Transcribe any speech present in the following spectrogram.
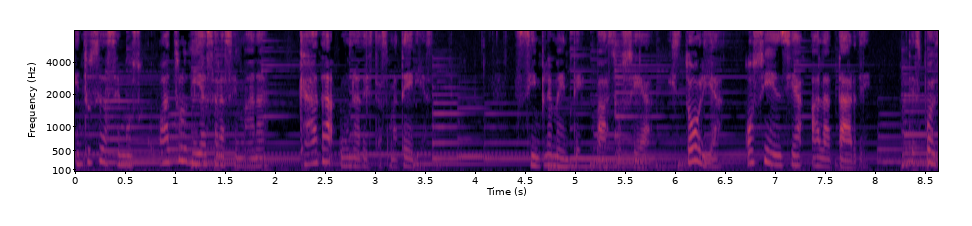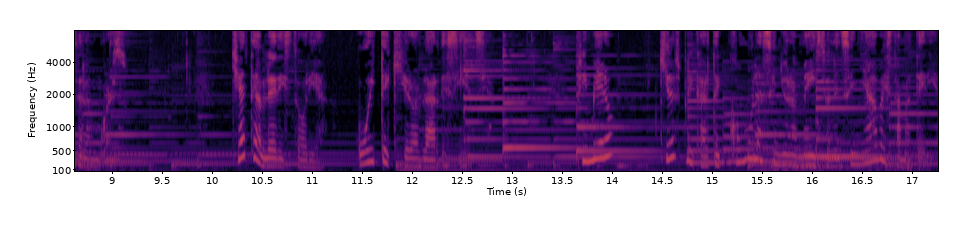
entonces hacemos cuatro días a la semana cada una de estas materias. Simplemente paso sea historia o ciencia a la tarde, después del almuerzo. Ya te hablé de historia, hoy te quiero hablar de ciencia. Primero, quiero explicarte cómo la señora Mason enseñaba esta materia.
